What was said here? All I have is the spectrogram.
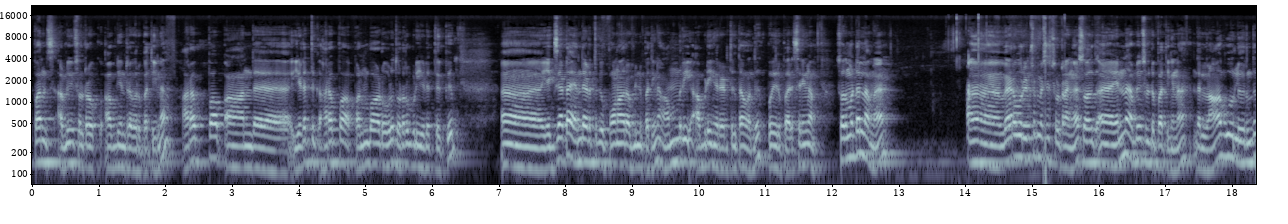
பன்ஸ் அப்படின்னு சொல்கிற அப்படின்றவர் பார்த்தீங்கன்னா ஹரப்பா அந்த இடத்துக்கு ஹரப்பா பண்பாடோடு தொடர்புடைய இடத்துக்கு எக்ஸாக்டாக எந்த இடத்துக்கு போனார் அப்படின்னு பார்த்தீங்கன்னா அம்ரி அப்படிங்கிற இடத்துக்கு தான் வந்து போயிருப்பார் சரிங்களா? ஸோ அது மட்டும் இல்லாமல் வேறு ஒரு இன்ஃபர்மேஷன் சொல்கிறாங்க ஸோ அது என்ன அப்படின்னு சொல்லிட்டு பார்த்தீங்கன்னா இந்த லாகூர்லேருந்து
